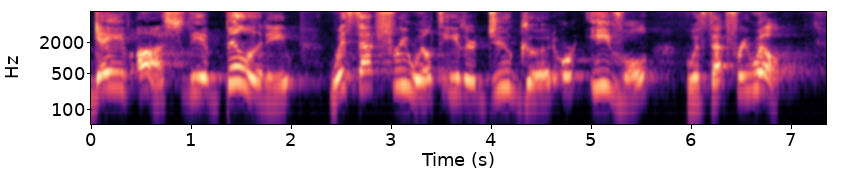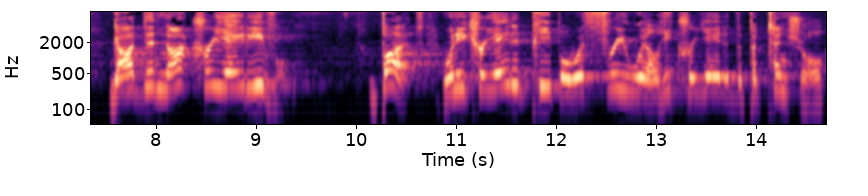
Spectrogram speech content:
gave us the ability with that free will to either do good or evil with that free will. God did not create evil. But when he created people with free will, he created the potential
